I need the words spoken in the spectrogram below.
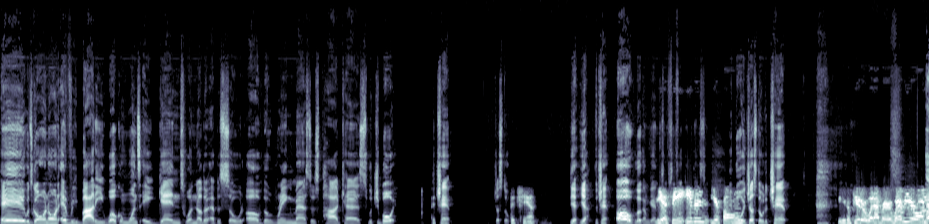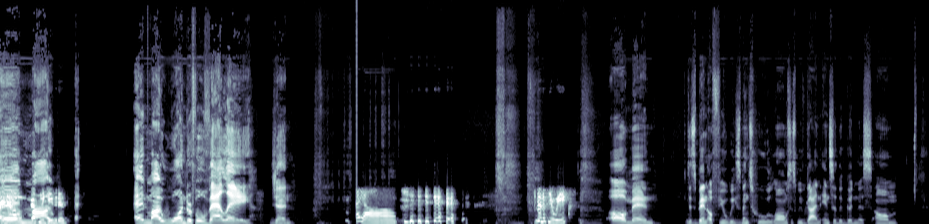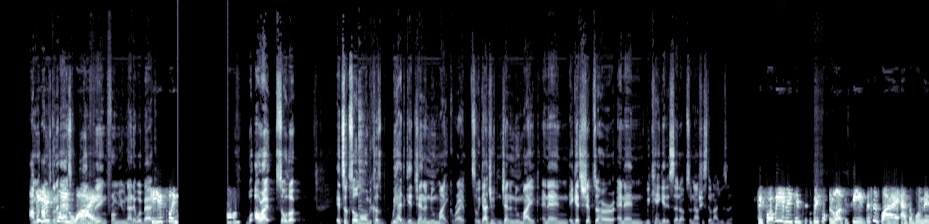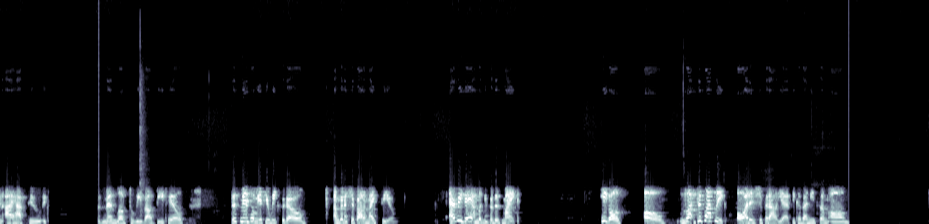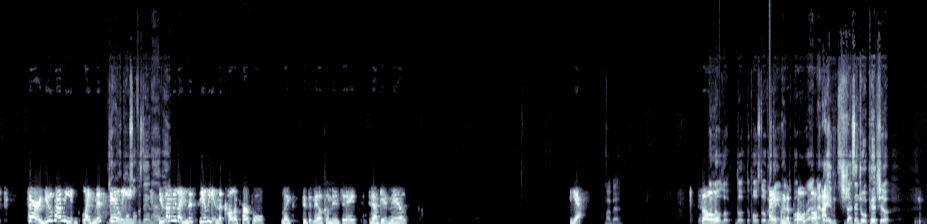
Hey, what's going on, everybody? Welcome once again to another episode of the Ringmasters podcast with your boy, the champ, Justo. The champ. Yeah, yeah, the champ. Oh, look, I'm getting. Yeah, see, even your phone. your boy Justo, the champ, your computer, whatever, whatever you're on right And now, definitely gave you this. and my wonderful valet, Jen. Hi, y'all. it's been a few weeks. Oh man, it's been a few weeks. It's been too long since we've gotten into the goodness. Um, I'm, Can I'm just gonna ask why? one thing from you now that we're back. Can you explain? Well, all right. So look, it took so long because we had to get Jen a new mic, right? So we got you Jen a new mic, and then it gets shipped to her, and then we can't get it set up. So now she's still not using it. Before we even can, before look, see, this is why as a woman I have to. Men love to leave out details. This man told me a few weeks ago, "I'm going to ship out a mic to you." Every day I'm looking for this mic. He goes, "Oh, la- just last week. Oh, I didn't ship it out yet because I need some." Um, sir, you got me like Miss Yo, the Celie. post office didn't have You got me like Miss Celie in the color purple. Like, did the mail come in today? Did I get mail? Yeah. My bad. So But no, look, look, the post office didn't have the the bubble wrap, and I office. even should sent you a picture.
